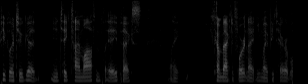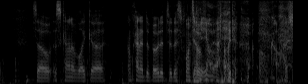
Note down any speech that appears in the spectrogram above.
people are too good. You take time off and play Apex, like you come back to Fortnite, and you might be terrible. So it's kind of like uh, I'm kind of devoted to this one game now. Devoted. oh gosh.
